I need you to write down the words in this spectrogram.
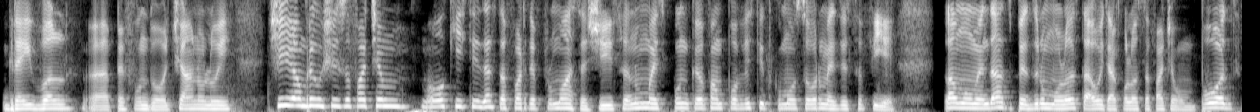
gravel uh, pe fundul oceanului și am reușit să facem o chestie de asta foarte frumoasă și să nu mai spun că v-am povestit cum o să urmeze să fie. La un moment dat, pe drumul ăsta, uite, acolo o să facem un pod,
